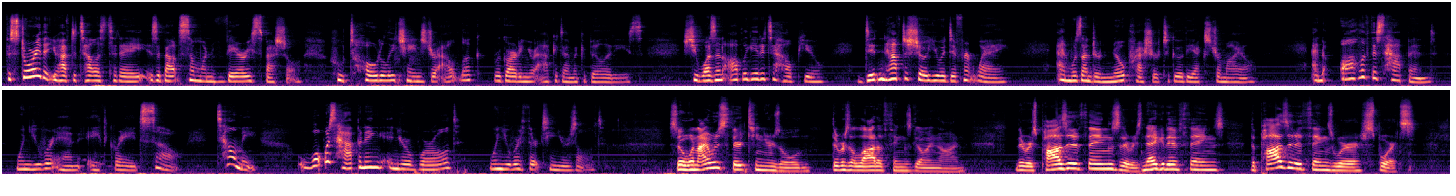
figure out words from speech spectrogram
The story that you have to tell us today is about someone very special who totally changed your outlook regarding your academic abilities. She wasn't obligated to help you, didn't have to show you a different way, and was under no pressure to go the extra mile. And all of this happened when you were in eighth grade. So tell me, what was happening in your world when you were 13 years old? So when I was 13 years old, there was a lot of things going on. There was positive things, there was negative things. The positive things were sports.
